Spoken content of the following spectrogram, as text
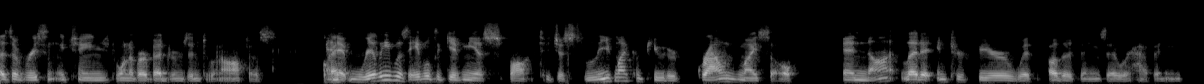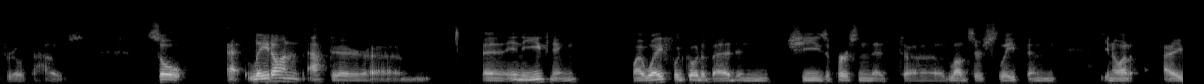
as of recently, changed one of our bedrooms into an office. Okay. And it really was able to give me a spot to just leave my computer, ground myself, and not let it interfere with other things that were happening throughout the house. So at, late on after um, in the evening, my wife would go to bed, and she's a person that uh, loves her sleep. And you know I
